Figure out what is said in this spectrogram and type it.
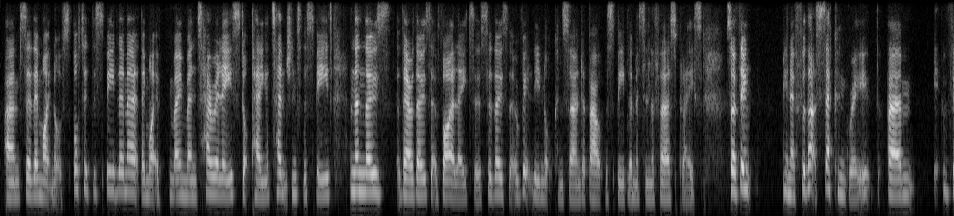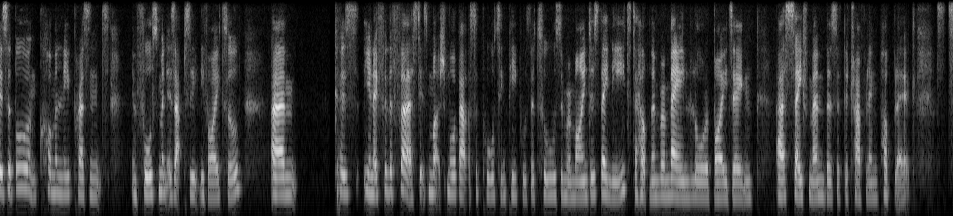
Um, so they might not have spotted the speed limit, they might have momentarily stopped paying attention to the speed, and then those there are those that are violators, so those that are really not concerned about the speed limit in the first place. So I think you know for that second group, um, visible and commonly present enforcement is absolutely vital. Um, because you know for the first it's much more about supporting people with the tools and reminders they need to help them remain law abiding uh, safe members of the travelling public.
